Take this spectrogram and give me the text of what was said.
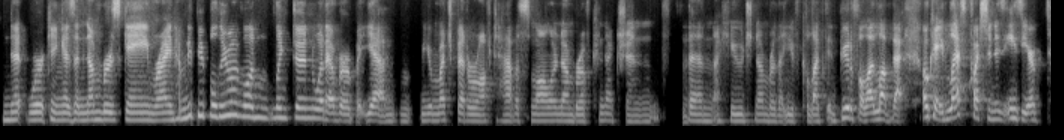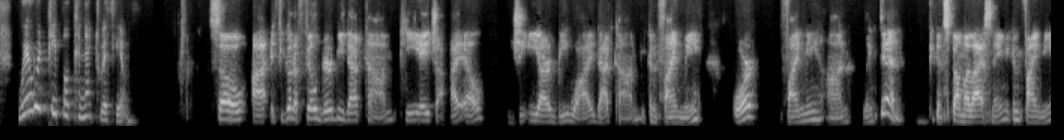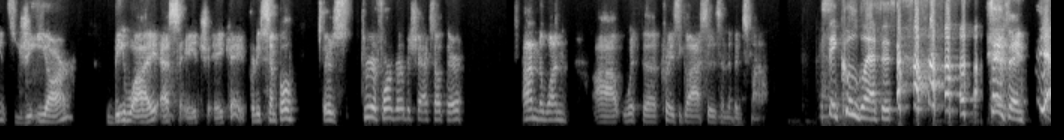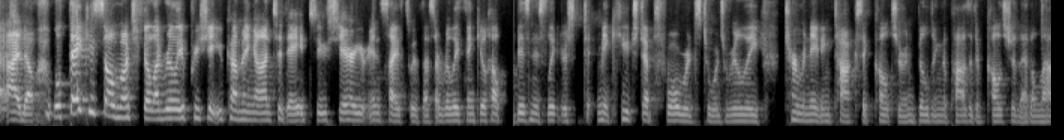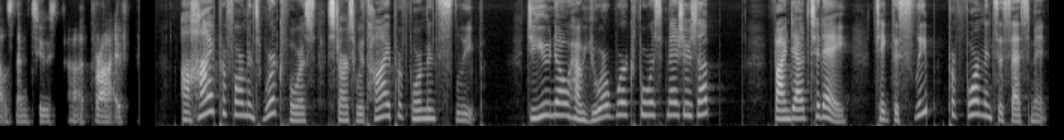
networking as a numbers game, right? How many people do you have on LinkedIn, whatever. But yeah, you're much better off to have a smaller number of connections than a huge number that you've collected. Beautiful. I love that. Okay, last question is easier. Where would people connect with you? So uh, if you go to philgerby.com, P H I L G-E-R-B-Y.com. You can find me or find me on LinkedIn. If you can spell my last name, you can find me. It's G-E-R-B-Y-S-H-A-K. Pretty simple. There's three or four Gerbyshaks out there. I'm the one uh, with the crazy glasses and the big smile. I say cool glasses. Same thing. Yeah, I know. Well, thank you so much, Phil. I really appreciate you coming on today to share your insights with us. I really think you'll help business leaders to make huge steps forwards towards really terminating toxic culture and building the positive culture that allows them to uh, thrive. A high performance workforce starts with high performance sleep. Do you know how your workforce measures up? Find out today. Take the Sleep Performance Assessment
